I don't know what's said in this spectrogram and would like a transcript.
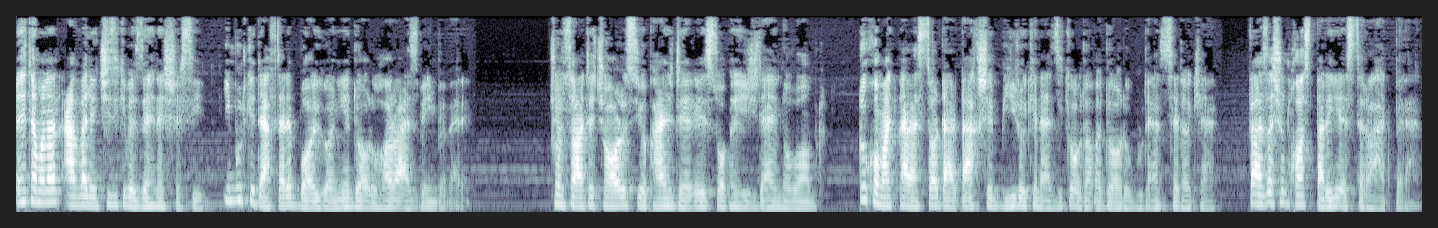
احتمالا اولین چیزی که به ذهنش رسید این بود که دفتر بایگانی داروها رو از بین ببره چون ساعت 4 دقیقه صبح 18 نوامبر دو کمک پرستار در بخش بی رو که نزدیک اتاق دارو بودن صدا کرد و ازشون خواست برای استراحت برن.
